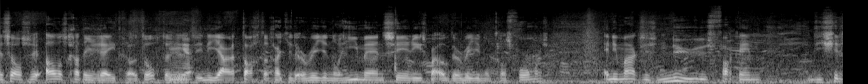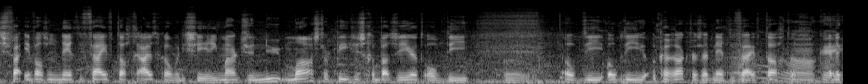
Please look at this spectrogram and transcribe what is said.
Net zoals alles gaat in retro, toch? Dus Ja. In de jaren 80 had je de original He-Man series, maar ook de original Transformers. En die maken ze dus nu, dus fucking. Die shit is, was in 1985 uitgekomen, die serie. Maken ze nu masterpieces gebaseerd op die, op die, op die karakters uit 1985. Oh, oké. en, er,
